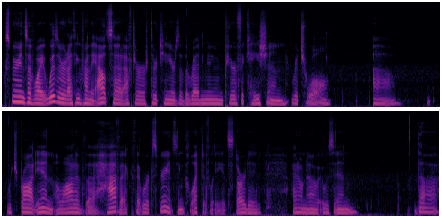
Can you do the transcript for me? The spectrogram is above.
experience of White Wizard. I think from the outset, after 13 years of the Red Moon purification ritual, uh, which brought in a lot of the havoc that we're experiencing collectively. It started, I don't know, it was in the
